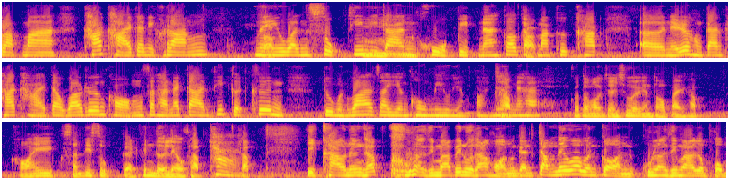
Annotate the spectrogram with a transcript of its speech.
กลับมาค้าขายกันอีกครั้ง ในวันศุกร์ที่มีการขู่ปิดนะก็กลับครับมาคึกคักเอ่อในเรื่องของการค้าขายแต่ว่าเรื่องของสถานการณ์ที่เกิดขึ้น ดูเหมือนว่าจะยังคงมีอยู่อย่างต่อเนื่องนะคะ ก็ต้องเอาใจช่วยกันต่อไปครับ ขอให้สันติสุขเกิดขึ้นโดยเร็วครับค่ะครับ อีกข่าวหนึ่งครับ คุณรังสีมาเป็นอุทาหรณ์เหมือนกันจำได้ว่าวันก่อนคุณรังสีมากับผม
